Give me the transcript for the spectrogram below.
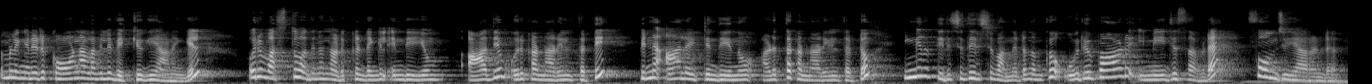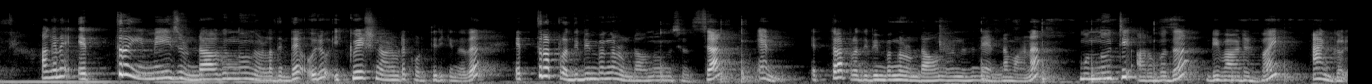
നമ്മളിങ്ങനെ ഒരു കോണളവിൽ വെക്കുകയാണെങ്കിൽ ഒരു വസ്തു അതിന് നടുക്കുണ്ടെങ്കിൽ എന്ത് ചെയ്യും? ആദ്യം ഒരു കണ്ണാടിയിൽ തട്ടി പിന്നെ ആ ലൈറ്റ് എന്ത് ചെയ്യുന്നു? അടുത്ത കണ്ണാടിയിൽ തട്ടും. ഇങ്ങനെ തിരിച്ച് തിരിച്ച് വന്നിട്ട് നമുക്ക് ഒരുപാട് ഇമേജസ് അവിടെ ഫോം ചെയ്യാറുണ്ട്. അങ്ങനെ എത്ര ഇമേജ് ഉണ്ടാകുന്നു എന്നുള്ളതിന്റെ ഒരു ഇക്വേഷനാണ് ഇവിടെ കൊടുത്തിരിക്കുന്നത്. എത്ര പ്രതിബിംബങ്ങൾ ഉണ്ടാകുന്നു എന്ന് ചോദിച്ചാൽ എൻ എത്ര പ്രതിബിംബങ്ങൾ ഉണ്ടാകുന്നു എന്നതിന്റെ എണ്ണമാണ് മുന്നൂറ്റി അറുപത് divided by angle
